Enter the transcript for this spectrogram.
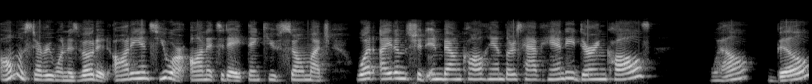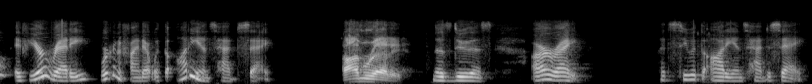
Almost everyone has voted. Audience, you are on it today. Thank you so much. What items should inbound call handlers have handy during calls? Well, Bill, if you're ready, we're going to find out what the audience had to say. I'm ready. Let's do this. All right. Let's see what the audience had to say.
